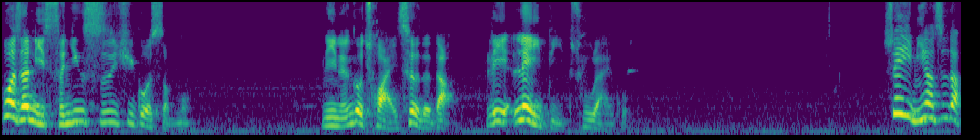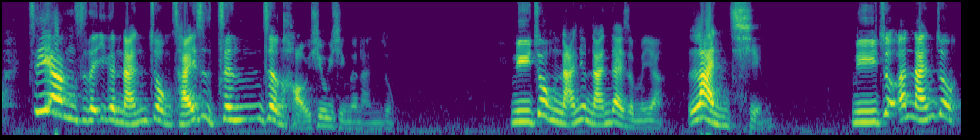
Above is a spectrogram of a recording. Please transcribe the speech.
或者你曾经失去过什么，你能够揣测得到，类类比出来过。所以你要知道，这样子的一个男众，才是真正好修行的男众。女众男就难在怎么样？滥情，女众啊男众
